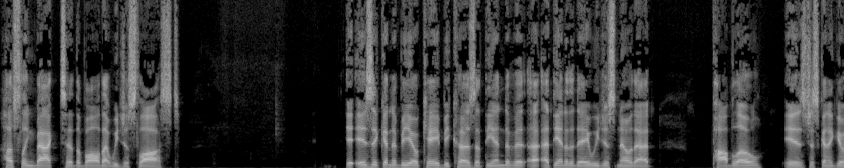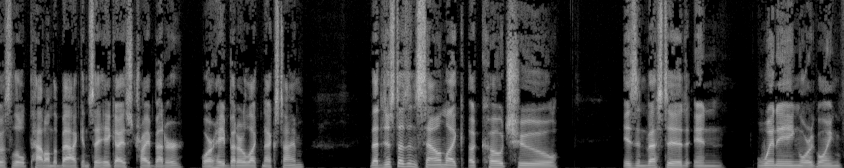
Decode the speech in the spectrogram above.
hustling back to the ball that we just lost. Is it going to be okay? Because at the end of it, uh, at the end of the day, we just know that Pablo is just going to give us a little pat on the back and say, "Hey guys, try better," or "Hey, better luck next time." That just doesn't sound like a coach who is invested in winning or going,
